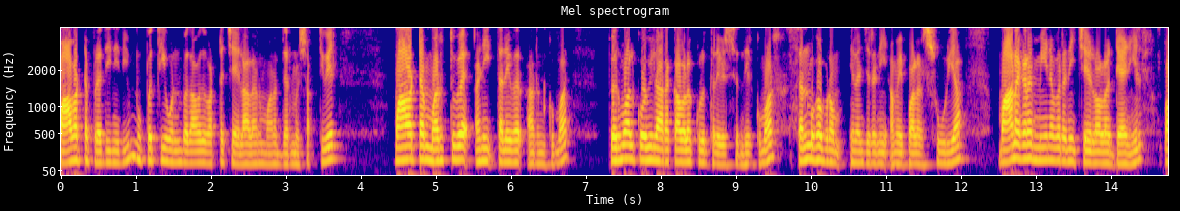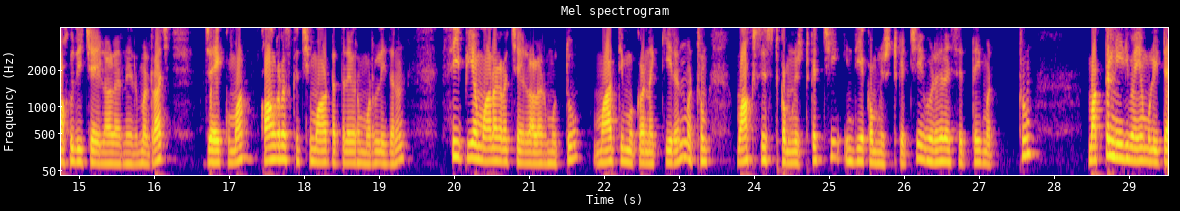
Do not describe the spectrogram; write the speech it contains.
மாவட்ட பிரதிநிதியும் முப்பத்தி ஒன்பதாவது வட்ட செயலாளருமான தர்ம சக்திவேல் மாவட்ட மருத்துவ அணி தலைவர் அருண்குமார் பெருமாள் கோவில் அறக்காவலர் குழு தலைவர் செந்தில்குமார் சண்முகபுரம் இளைஞரணி அமைப்பாளர் சூர்யா மாநகர மீனவர் அணி செயலாளர் டேனியல் பகுதி செயலாளர் நிர்மல்ராஜ் ஜெயக்குமார் காங்கிரஸ் கட்சி மாவட்ட தலைவர் முரளிதரன் சிபிஎம் மாநகர செயலாளர் முத்து மதிமுக நக்கீரன் மற்றும் மார்க்சிஸ்ட் கம்யூனிஸ்ட் கட்சி இந்திய கம்யூனிஸ்ட் கட்சி விடுதலை சித்தை மற்றும் மக்கள் நீதி மையம் உள்ளிட்ட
